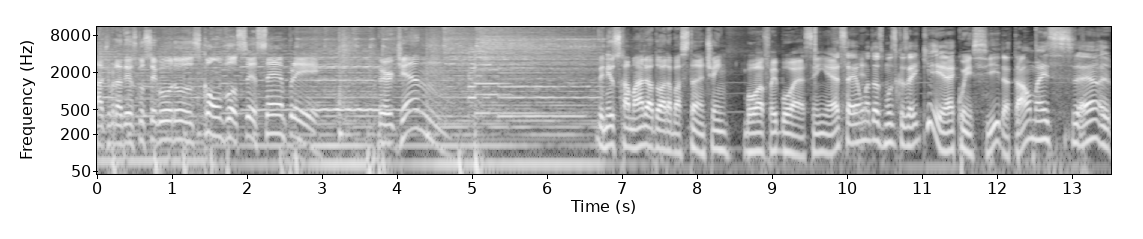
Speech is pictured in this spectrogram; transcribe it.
Rádio Bradesco Seguros, com você sempre. Pergen. Vinícius Ramalho adora bastante, hein? Boa, foi boa essa, hein? Essa é, é. uma das músicas aí que é conhecida tal, mas é,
